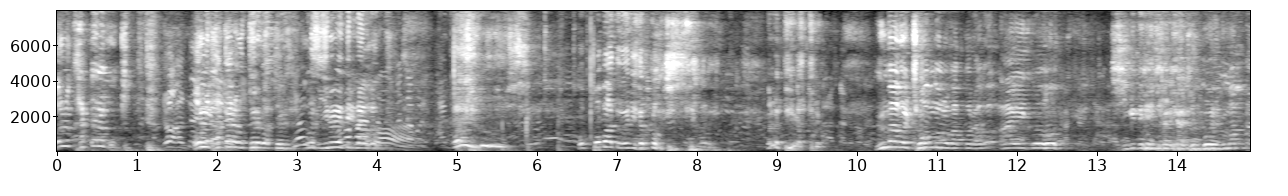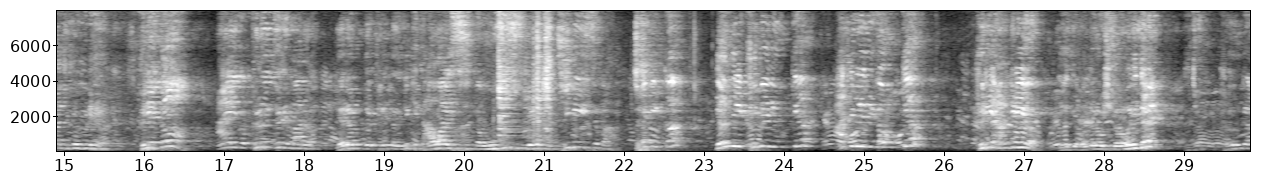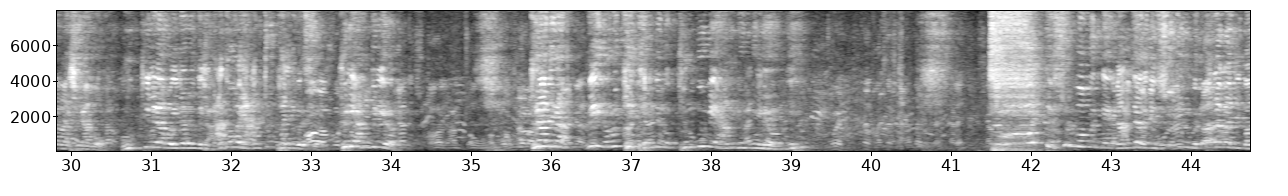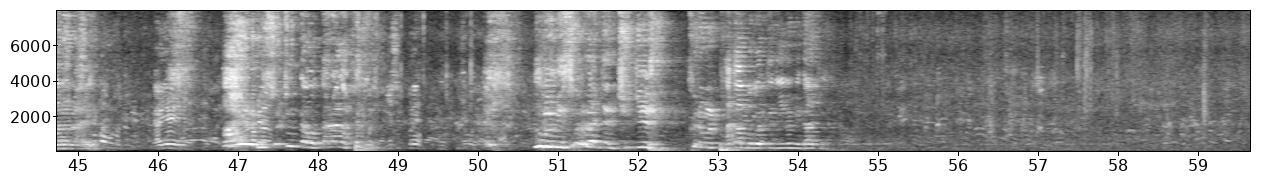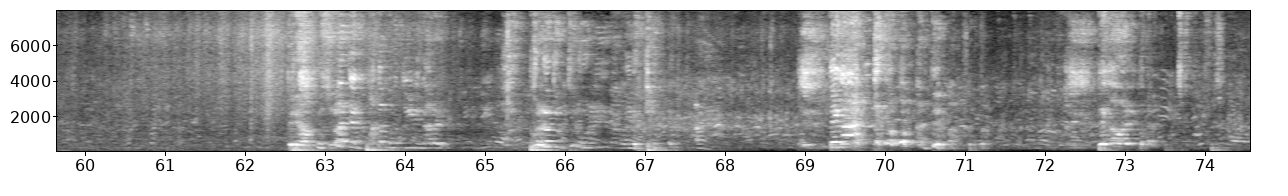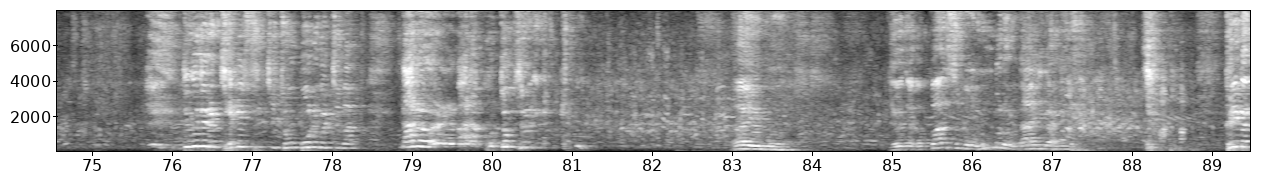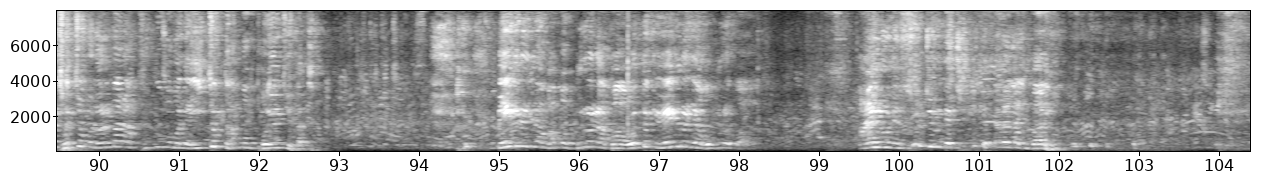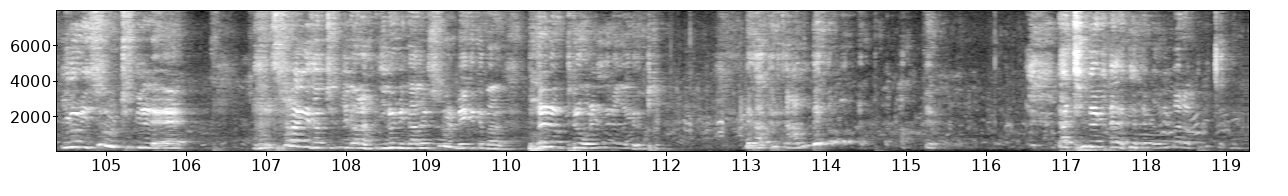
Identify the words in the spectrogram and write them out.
얼른 갖다라고 얼른 갖다라고 들어가 들어가. 거기서 이런 애들이 나와 아이고 씨. 꼭 뽑아도 어디서 꼭 얼른 들어가 들어가. 음악을 좋은 놈을 갖고 오라고? 아이고 지기들이 잘해야지. 뭘 음악 가지고 그래. 그래도 아이고 그런 소리 말어. 여러분들 그래도 이렇게 나와 있으니까 웃을 수 있게 집에 있어봐. 재니까? 며느리 크면이 웃겨? 아들내미가 웃겨? 그리 안 그래요? 여기 오늘 오신 어머니들 그좀 건강하시라고 웃기려고 이러는 것이 나도 왜 안 쪽 팔리겠어 그리 안 그래요. 그러더라 왜 이렇게 되는 거 궁금해 안 궁금해요 절대 술 먹은 내 남자한테 술 주는 거 따라가지 말아라. 아유 술 준다고 따라갔다고 이놈이 술을 한 잔 주길 그놈을 받아먹었던 이놈이 나죠 그래갖고 술한 잔 받아먹더니 나를 벌러 좀 들어 올리라고 이렇게. 내가 안 돼요 안 돼요. 내가 얼마나 누구들은 재밌을지 좀 모르겠지만 나는 얼마나 고통스러운가 아이고 여자가 빤스 보고 흥분하고 난리가 아니네. 그러니까 저쪽은 얼마나 이쪽도 한번 보여줘야지 왜 그러냐고 한번 물어나 봐. 어떻게 왜 그러냐고 물어봐. 아이로는 술 주는데 절대 따라가지 마라. 이놈이 술을 주길래 나를 사랑해서 준 줄 알았는데 이놈이 나를 술을 먹이더만 벌렁 들어 올리더라고 이렇게 내가 그래서 안 돼요 안 돼요 나 집에 가야 돼 내가 얼마나 부딪혔는데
